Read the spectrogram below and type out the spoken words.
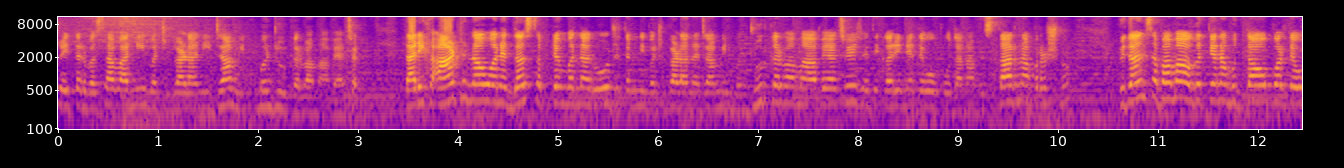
ચૈતર વસાવાની વચગાળાની જામીન મંજૂર કરવામાં આવ્યા છે. તારીખ આઠ, નવ અને દસ સપ્ટેમ્બરના રોજ તેમની વચગાળાના જામીન મંજૂર કરવામાં આવ્યા છે, જેથી કરીને તેઓ પોતાના વિસ્તારના પ્રશ્નો, વિધાનસભામાં અગત્યના મુદ્દાઓ પર તેઓ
